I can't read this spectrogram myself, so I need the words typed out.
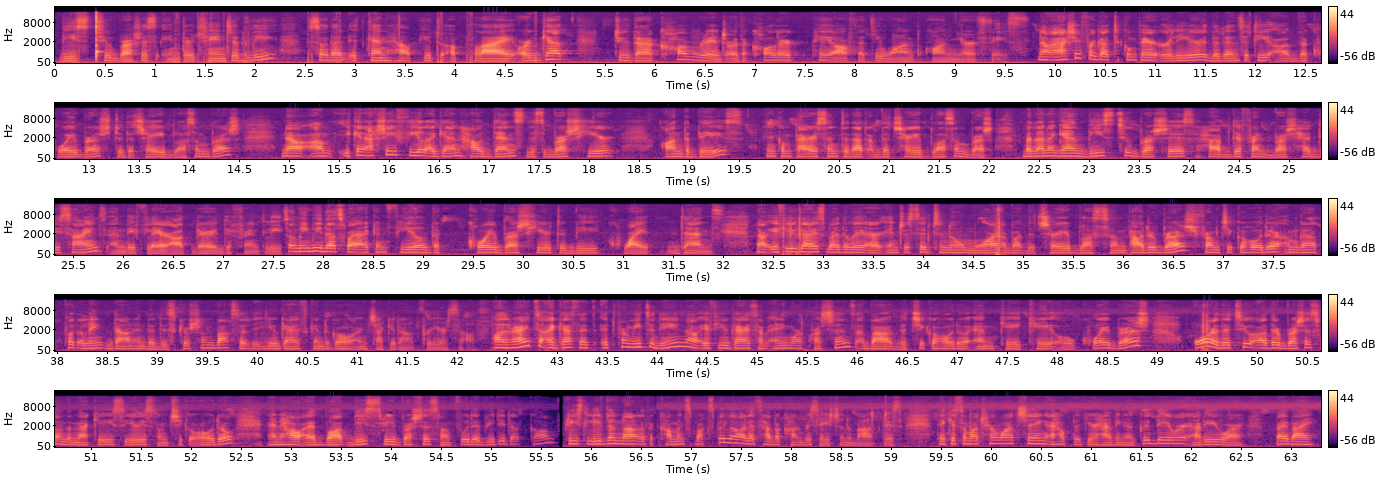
these two brushes interchangeably so that it can help you to apply or get to the coverage or the color payoff that you want on your face. Now, I actually forgot to compare earlier the density of the Koi brush to the Cherry Blossom brush. Now, um, you can actually feel again how dense this brush here on the base in comparison to that of the cherry blossom brush. But then again, these two brushes have different brush head designs and they flare out very differently. So maybe that's why I can feel the koi brush here to be quite dense. Now if you guys by the way are interested to know more about the cherry blossom powder brush from Chikuhodo, I'm gonna put a link down in the description box so that you guys can go and check it out for yourself. Alright, so I guess that's it for me today. Now if you guys have any more questions about the Chikuhodo MKKO koi brush or the two other brushes from the Maki-e series from Chikuhodo and how I bought these three brushes from fudebeauty.com. Please leave them down in the comments box below and let's have a conversation about this. Thank you so much for watching. I hope that you're having a good day wherever you are. Bye bye.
